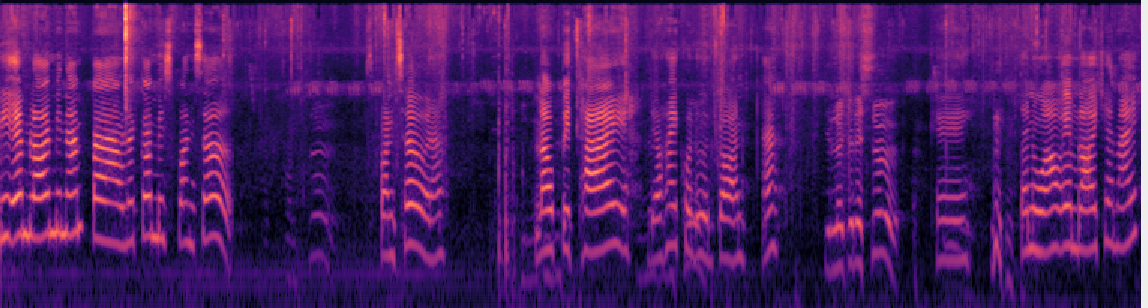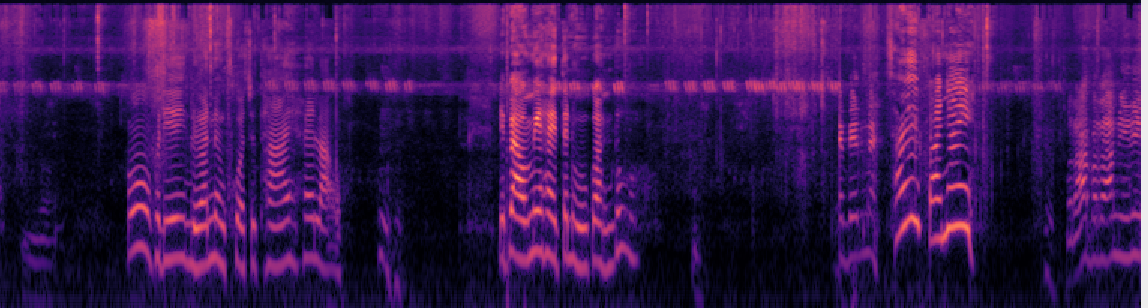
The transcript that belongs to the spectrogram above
มีเอ็มร้อยมีน้ำเปล่า แล้วก็มีสปอนเซอร์ สปอนเซอร์นะ เราปิดท้าย เดี๋ยวให้คนอื่นก่อนอะกินเลยจะได้ซื้อ เคแต่หนูเอาเอ็มร้อยใช่ไหม โอ้พอดีเหลือหนึ่งขวดสุดท้ายให้เรา เดี๋ยวไปเอาเมีดให้ตาหนูก่อนดูเป็นไหมใช่ปลาใหญ่มาร้านมาร้านนี่นี่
